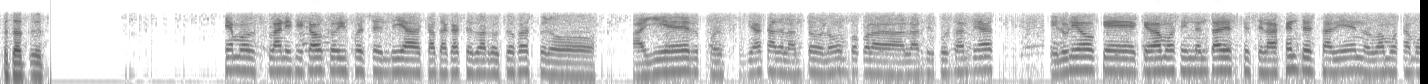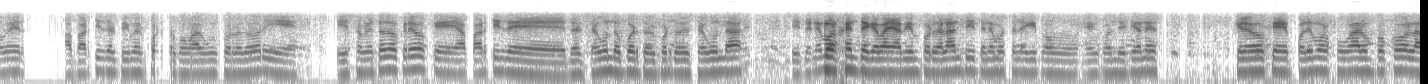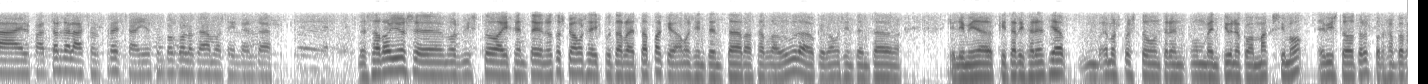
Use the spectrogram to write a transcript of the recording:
Hemos planificado que hoy fuese el día que atacase Eduardo Chofas, pero ayer pues ya se adelantó ¿no? un poco la- las circunstancias y lo único que, vamos a intentar es que si la gente está bien nos vamos a mover a partir del primer puerto con algún corredor y, y sobre todo creo que a partir de- del segundo puerto, del puerto de segunda, si tenemos gente que vaya bien por delante y tenemos el equipo en, en condiciones, creo que podemos jugar un poco la- el factor de la sorpresa y es un poco lo que vamos a intentar. Desarrollos eh, hemos visto, hay gente, nosotros que vamos a disputar la etapa, que vamos a intentar hacerla dura o que vamos a intentar eliminar, quitar diferencia, hemos puesto un, tren- un 21 como máximo, he visto otros, por ejemplo,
